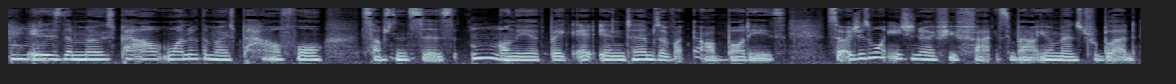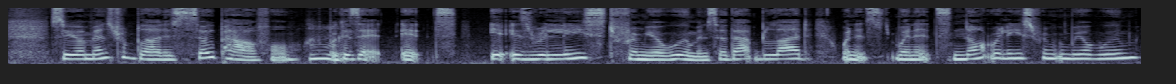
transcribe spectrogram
Mm. It is the most power, one of the most powerful substances mm. on the earth, in terms of our bodies. So I just want you to know a few facts about your menstrual blood. So your menstrual blood is so powerful because it it's it is released from your womb. And so that blood when it's when it's not released from your womb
